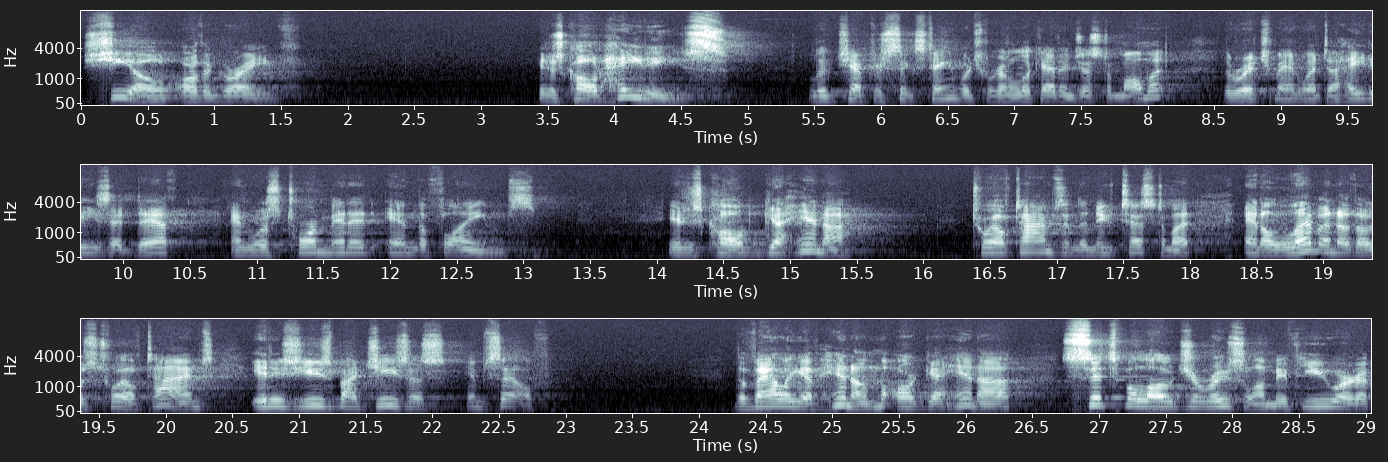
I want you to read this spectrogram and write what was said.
Sheol or the grave. It is called Hades. Luke chapter 16, which we're going to look at in just a moment. The rich man went to Hades at death and was tormented in the flames. It is called Gehenna. 12 times in the New Testament, and 11 of those 12 times it is used by Jesus himself. The valley of Hinnom or Gehenna sits below Jerusalem. If you were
